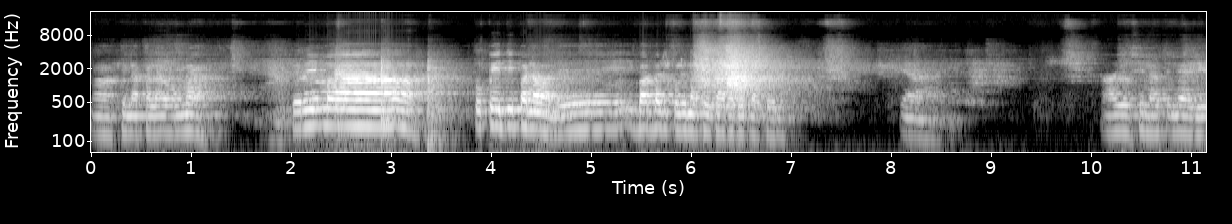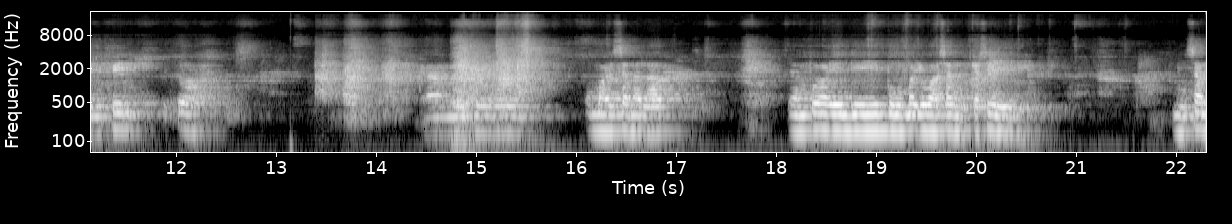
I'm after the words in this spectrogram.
Mga kinakalawang na. Pero yung mga kung pwede pa naman, eh, ibabalik ulit natin kakabit natin. Yan. Ayusin natin na i-repaint. Ito. Yan, medyo umayos na lahat. Yan po hindi po maiwasan kasi minsan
